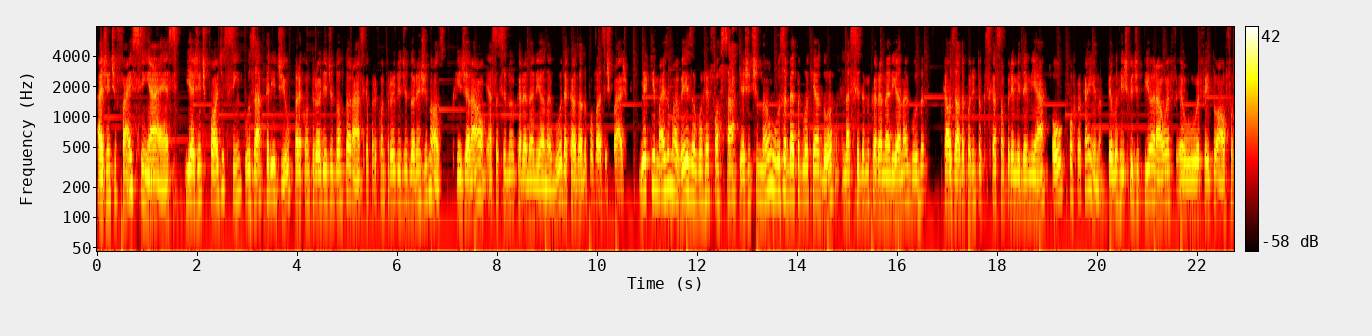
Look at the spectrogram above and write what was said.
A gente faz sim AS e a gente pode sim usar tridil para controle de dor torácica, para controle de dor anginosa. Porque, em geral, essa síndrome coronariana aguda é causada por vasoespasmo. E aqui, mais uma vez, eu vou reforçar que a gente não usa beta-bloqueador na síndrome coronariana aguda causada por intoxicação por MDMA ou por cocaína, pelo risco de piorar o, o efeito alfa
